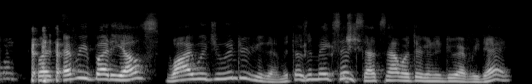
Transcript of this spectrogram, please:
but everybody else, why would you interview them? It doesn't make sense. That's not what they're going to do every day.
